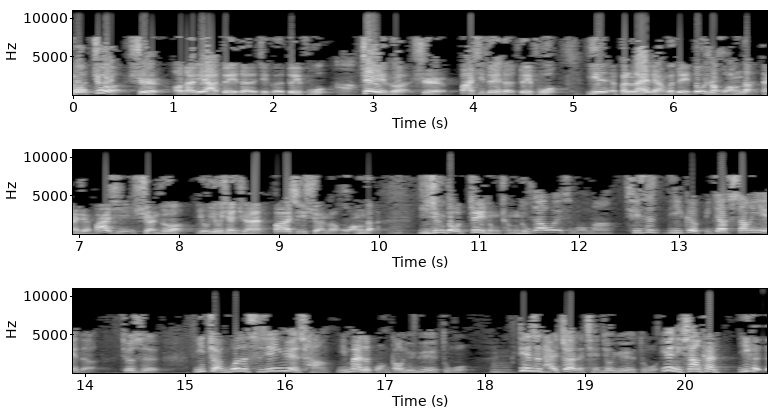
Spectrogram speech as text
说这是澳大利亚队的这个队服，啊，这个是巴西队的队服，因本来两个队都是黄的，但是巴西选择有优先权，巴西选了黄的，已经到这种程度。你知道为什么吗？其实一个比较商业的，就是你转播的时间越长，你卖的广告就越多。嗯，电视台赚的钱就越多，因为你想想看，一个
